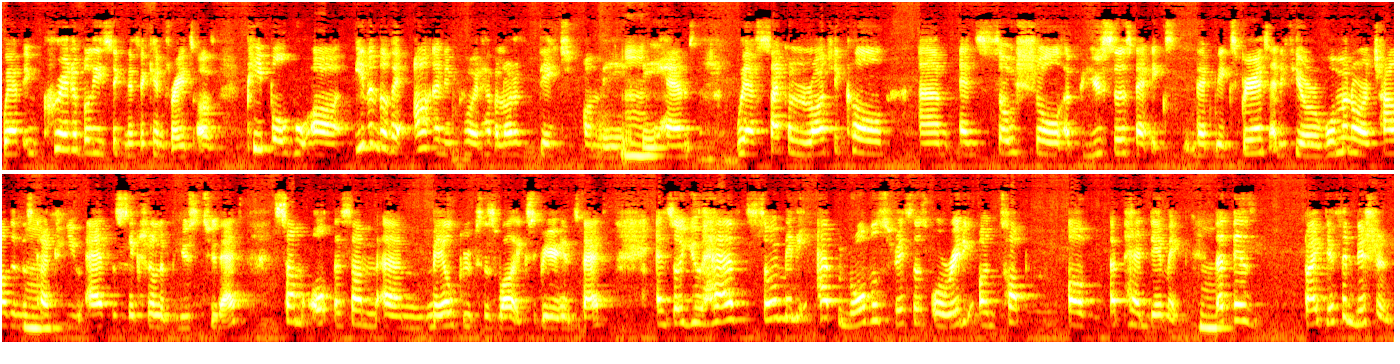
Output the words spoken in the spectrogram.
We have incredibly significant rates of people who are, even though they are unemployed, have a lot of debt on their, mm. their hands. We have psychological um, and social abuses that ex- that we experience. And if you're a woman or a child in this mm. country, you add the sexual abuse to that. Some some um, male groups as well experience that, and so you have so many abnormal stresses already on top of a pandemic mm. that there's, by definition,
